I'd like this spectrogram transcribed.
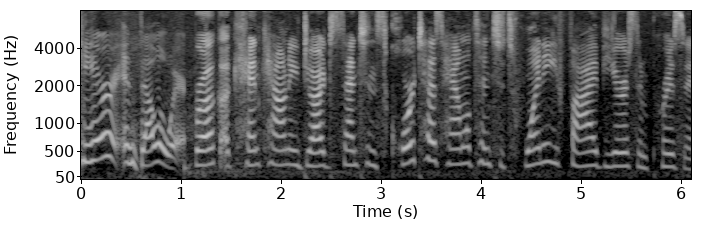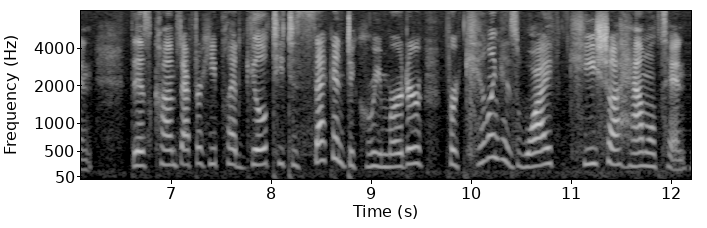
here in Delaware. Brooke, a Kent County judge sentenced Cortez Hamilton to 25 years in prison. This comes after he pled guilty to second degree murder for killing his wife, Keisha Hamilton.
